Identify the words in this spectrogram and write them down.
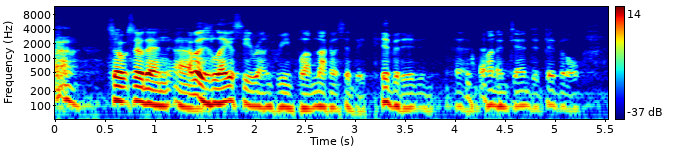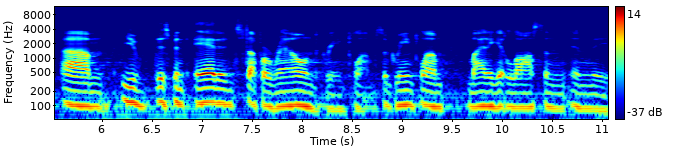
so, so then- uh, How about his legacy around Greenplum? I'm not going to say they pivoted, and, uh, unintended, pivotal. Um, you've, there's been added stuff around Greenplum. So Greenplum might get lost in, in the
